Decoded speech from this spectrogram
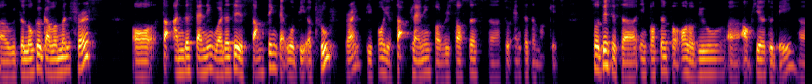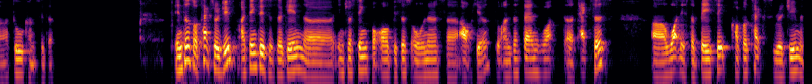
uh, with the local government first or start understanding whether this is something that will be approved, right, before you start planning for resources uh, to enter the market? So this is uh, important for all of you uh, out here today uh, to consider. In terms of tax regime, I think this is again uh, interesting for all business owners out here to understand what the taxes uh, what is the basic corporate tax regime and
